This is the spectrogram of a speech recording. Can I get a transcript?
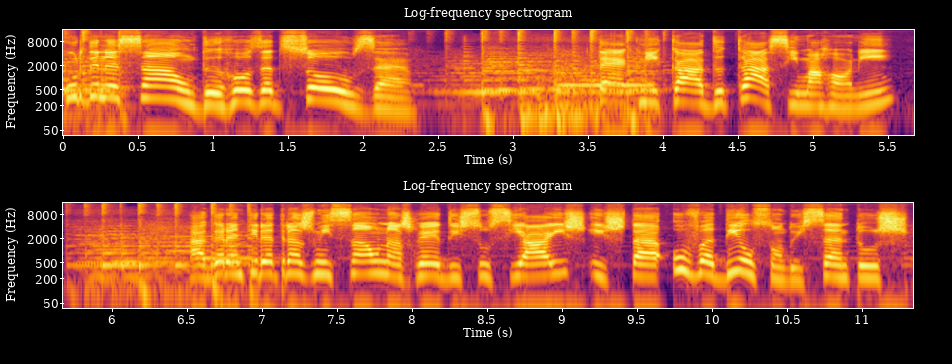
Coordenação de Rosa de Souza. Técnica de Cassi Marroni. A garantir a transmissão nas redes sociais está o Vadilson dos Santos.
